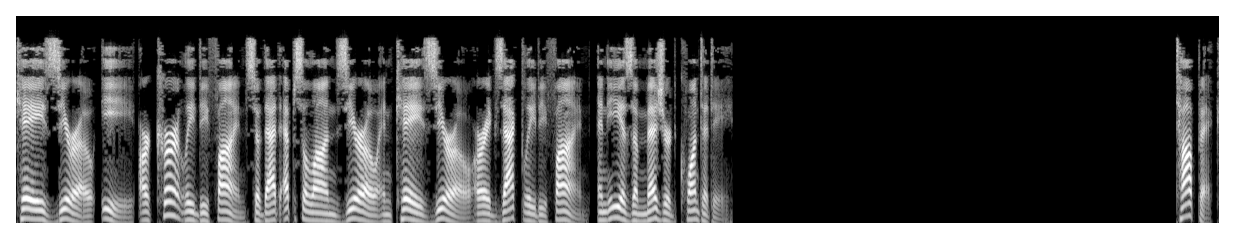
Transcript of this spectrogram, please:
k 0, e are currently defined so that epsilon 0 and k 0 are exactly defined, and e is a measured quantity. Topic:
